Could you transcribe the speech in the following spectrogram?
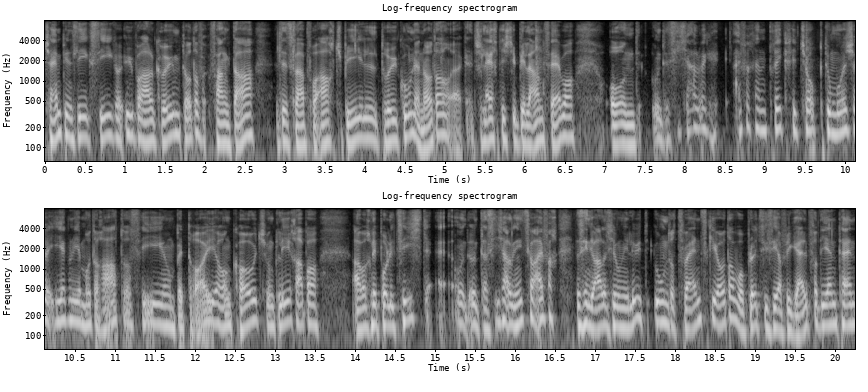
Champions League-Sieger überall gerühmt, oder? Fängt an, jetzt, glaube von acht Spielen drei gewonnen, oder? Die schlechteste Bilanz ever. Und, und es ist einfach ein tricky Job. Du musst ja irgendwie Moderator sein und Betreuer und Coach und gleich aber, aber ein bisschen Polizist. Und, und das ist halt nicht so einfach. Das sind ja alles junge Leute, unter 20, oder? Die plötzlich sehr viel Geld verdient haben.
